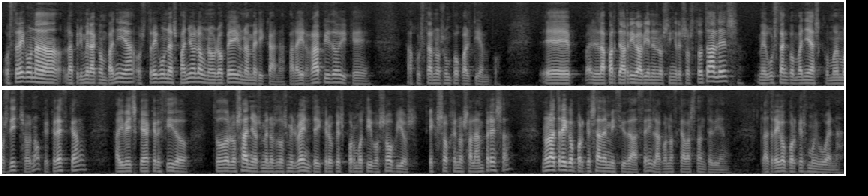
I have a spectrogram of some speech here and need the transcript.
Os traigo una, la primera compañía, os traigo una española, una europea y una americana, para ir rápido y que ajustarnos un poco al tiempo. Eh, en la parte de arriba vienen los ingresos totales. Me gustan compañías, como hemos dicho, ¿no? que crezcan. Ahí veis que ha crecido todos los años menos 2020 y creo que es por motivos obvios exógenos a la empresa. No la traigo porque sea de mi ciudad ¿eh? y la conozca bastante bien. La traigo porque es muy buena.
